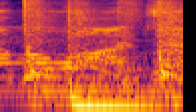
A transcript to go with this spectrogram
I'm a one.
